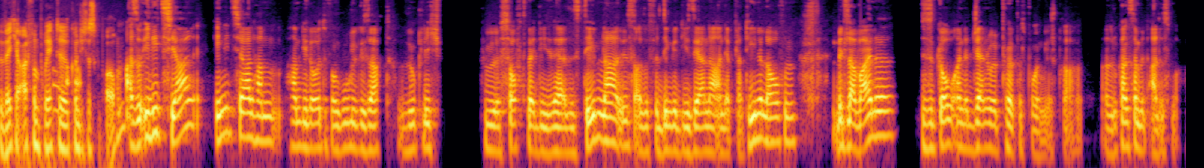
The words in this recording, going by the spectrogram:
für welche Art von Projekte könnte ich das gebrauchen? Also initial, initial haben, haben die Leute von Google gesagt, wirklich für Software, die sehr systemnah ist, also für Dinge, die sehr nah an der Platine laufen. Mittlerweile ist Go eine General Purpose Programmiersprache. Also du kannst damit alles machen.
